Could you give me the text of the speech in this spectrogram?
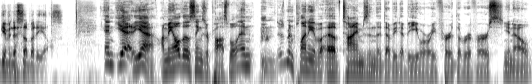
given to somebody else. And yeah, yeah. I mean, all those things are possible. And there's been plenty of, of times in the WWE where we've heard the reverse. You know,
